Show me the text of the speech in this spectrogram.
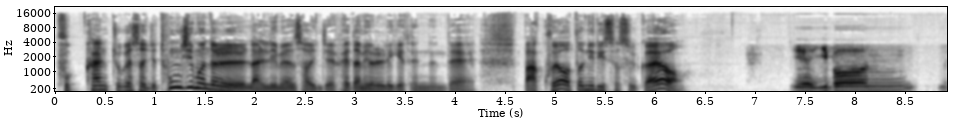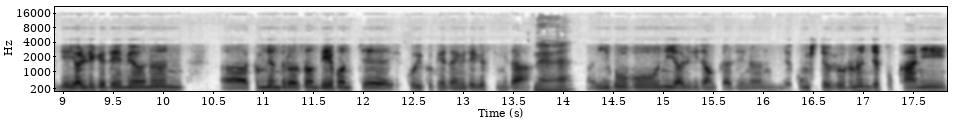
북한 쪽에서 이제 통지문을 날리면서 이제 회담이 열리게 됐는데 마쿠에 어떤 일이 있었을까요? 예, 이번 열리게 되면은 어, 금년 들어서 네 번째 고위급 회담이 되겠습니다. 네. 어, 이 부분이 열리기 전까지는 이제 공식적으로는 이제 북한이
